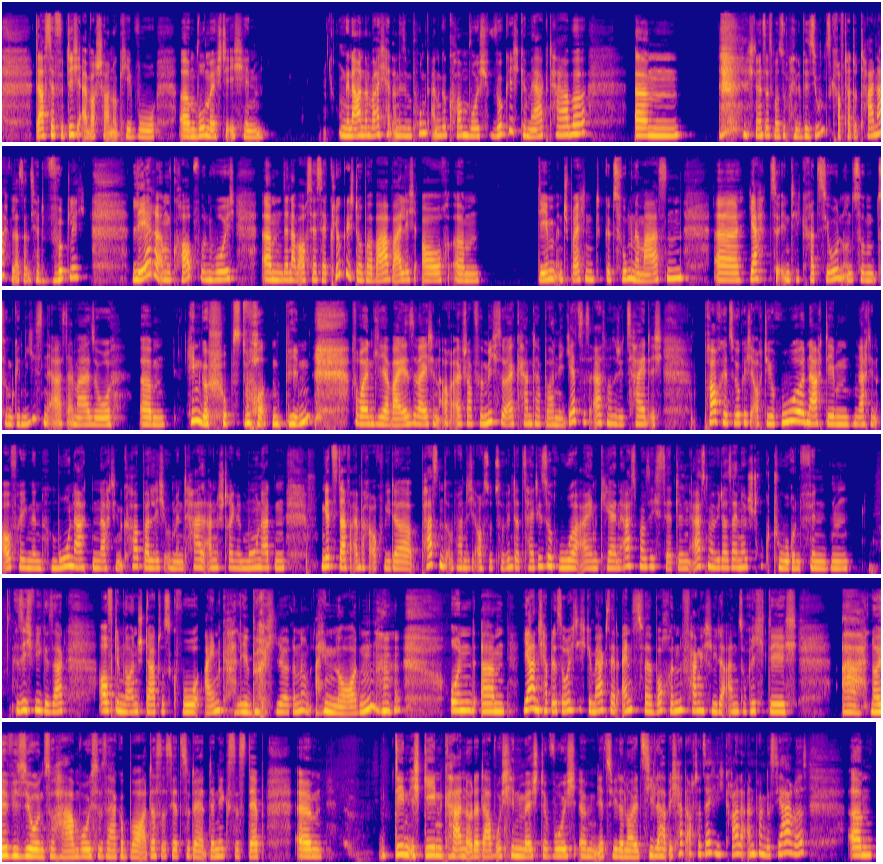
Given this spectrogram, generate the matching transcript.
darfst ja für dich einfach schauen, okay, wo, ähm, wo möchte ich hin? Und genau, und dann war ich halt an diesem Punkt angekommen, wo ich wirklich gemerkt habe, ähm, ich nenne es jetzt mal so, meine Visionskraft hat total nachgelassen. Also ich hatte wirklich Leere im Kopf und wo ich ähm, dann aber auch sehr, sehr glücklich darüber war, weil ich auch ähm, dementsprechend gezwungenermaßen äh, ja zur Integration und zum zum Genießen erst einmal so ähm, hingeschubst worden bin, freundlicherweise, weil ich dann auch einfach für mich so erkannt habe, boah, nee, jetzt ist erstmal so die Zeit, ich brauche jetzt wirklich auch die Ruhe nach dem, nach den aufregenden Monaten, nach den körperlich und mental anstrengenden Monaten. Jetzt darf einfach auch wieder passend, fand ich auch so zur Winterzeit, diese Ruhe einkehren, erstmal sich setteln, erstmal wieder seine Strukturen finden sich, wie gesagt, auf dem neuen Status quo einkalibrieren und einnorden. Und ähm, ja, und ich habe das so richtig gemerkt, seit ein, zwei Wochen fange ich wieder an, so richtig ah, neue Visionen zu haben, wo ich so sage, boah, das ist jetzt so der, der nächste Step, ähm, den ich gehen kann oder da, wo ich hin möchte, wo ich ähm, jetzt wieder neue Ziele habe. Ich hatte auch tatsächlich gerade Anfang des Jahres ähm,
